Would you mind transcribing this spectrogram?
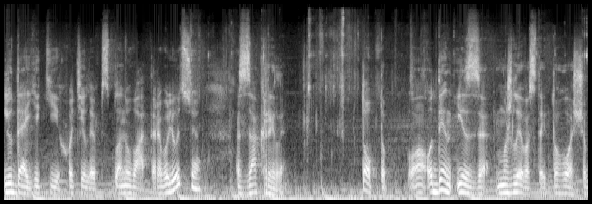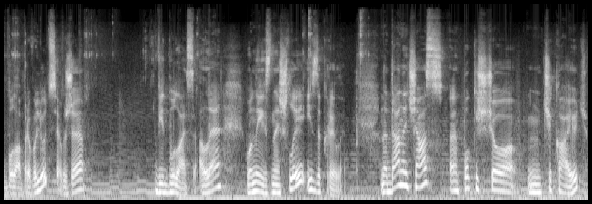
людей, які хотіли б спланувати революцію, закрили. Тобто, один із можливостей того, щоб була б революція, вже відбулася, але вони їх знайшли і закрили. На даний час е, поки що чекають.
